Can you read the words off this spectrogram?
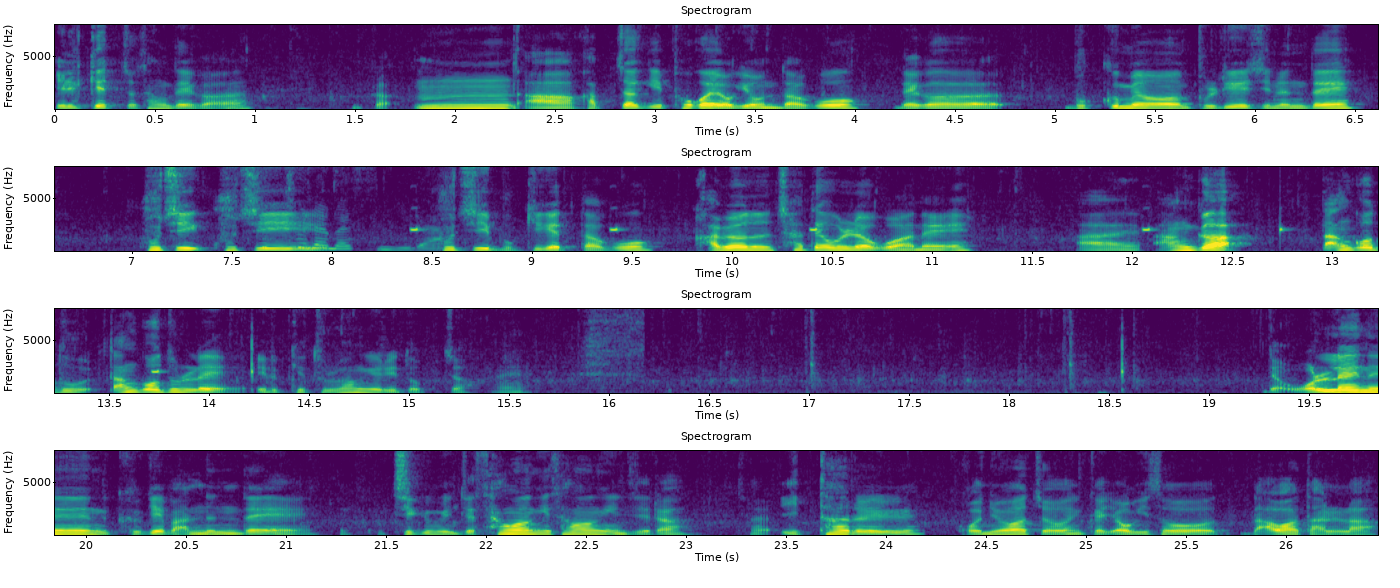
읽겠죠 상대가 그러니까 음 아 갑자기 포가 여기 온다고 내가 묶으면 불리해지는데 굳이 10초 굳이. 굳이 묶이겠다고 가면은 차대 오려고 하네. 아, 안 가. 딴거 둘, 딴거 둘래. 이렇게 둘 확률이 높죠. 네. 원래는 그게 맞는데 지금 이제 상황이 상황인지라 자, 이탈을 권유하죠. 그러니까 여기서 나와 달라.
